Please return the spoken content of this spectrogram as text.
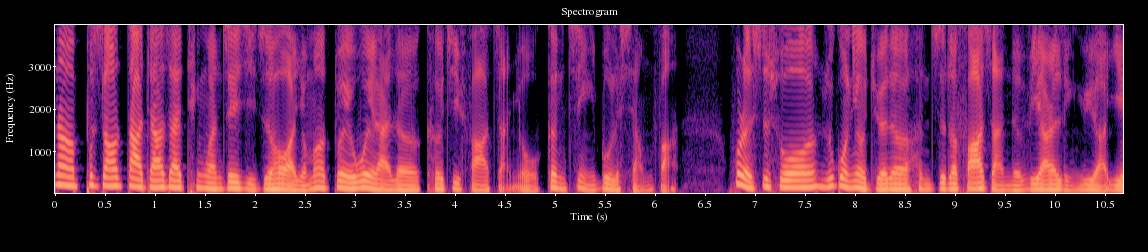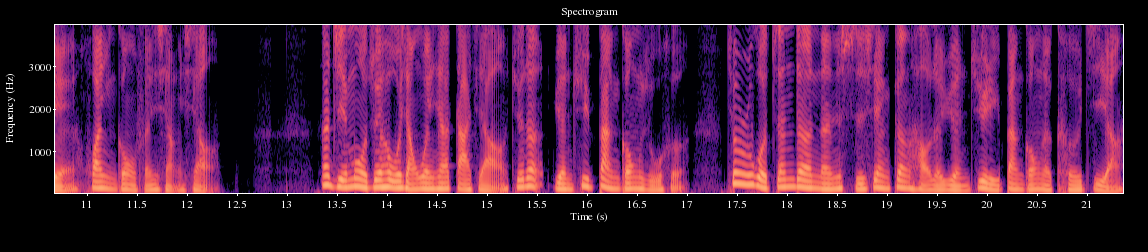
那不知道大家在听完这一集之后啊，有没有对未来的科技发展有更进一步的想法？或者是说，如果你有觉得很值得发展的 VR 领域啊，也欢迎跟我分享一下。那节目最后，我想问一下大家哦，觉得远距办公如何？就如果真的能实现更好的远距离办公的科技啊，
